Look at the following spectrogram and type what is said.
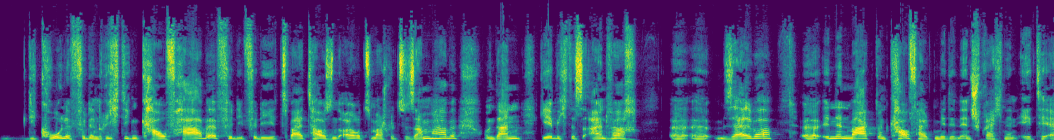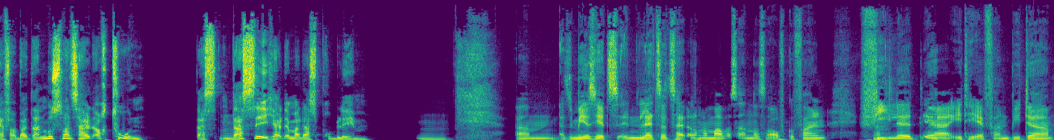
die Kohle für den richtigen Kauf habe, für die für die 2000 Euro zum Beispiel zusammen habe und dann gebe ich das einfach äh, äh, selber äh, in den Markt und kaufe halt mir den entsprechenden ETF. Aber dann muss man es halt auch tun. Das mhm. das sehe ich halt immer das Problem. Mhm. Ähm, also mir ist jetzt in letzter Zeit auch nochmal was anderes aufgefallen. Viele der ETF-Anbieter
